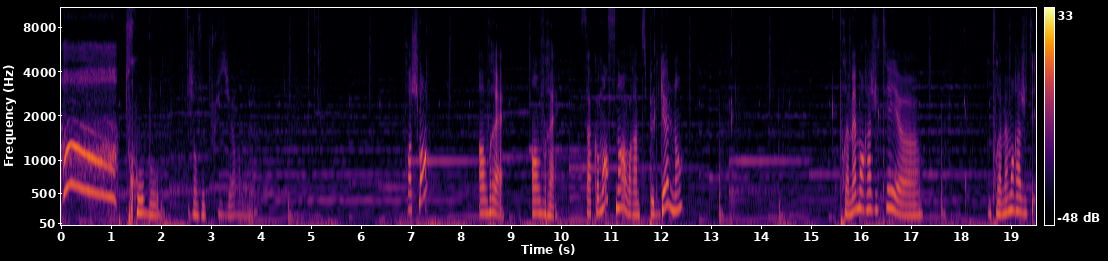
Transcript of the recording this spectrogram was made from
Oh Trop beau. J'en veux plusieurs. ouais. Franchement, en vrai, en vrai, ça commence, non, à avoir un petit peu de gueule, non? On pourrait même en rajouter... euh, On pourrait même en rajouter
